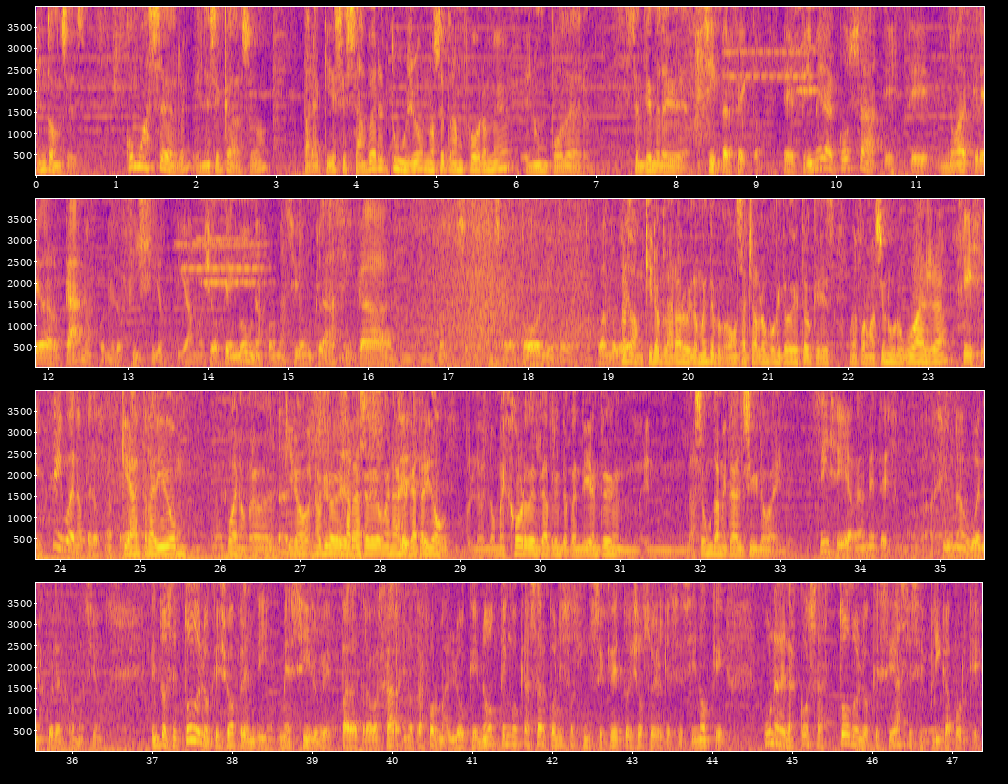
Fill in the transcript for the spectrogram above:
Entonces, ¿cómo hacer en ese caso para que ese saber tuyo no se transforme en un poder? se entiende la idea. Sí, perfecto. Eh, primera cosa, este, no crear arcanos con el oficio, digamos. Yo tengo una formación clásica, conservatorio, todo esto. Cuando Perdón, quiero aclarar velozmente porque vamos a charlar un poquito de esto, que es una formación uruguaya Sí, sí, sí, bueno, pero es una que ha traído, bueno, pero quiero, no quiero dejar de hacerle homenaje, Sí, que ha traído lo, lo mejor del teatro independiente en, en la segunda mitad del siglo XX. Sí, sí, realmente es, ha sido una buena escuela de formación. Entonces, todo lo que yo aprendí me sirve para trabajar en otra forma. Lo que no tengo que hacer con eso es un secreto, yo soy el que sé, sino que una de las cosas, todo lo que se hace se explica por qué.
